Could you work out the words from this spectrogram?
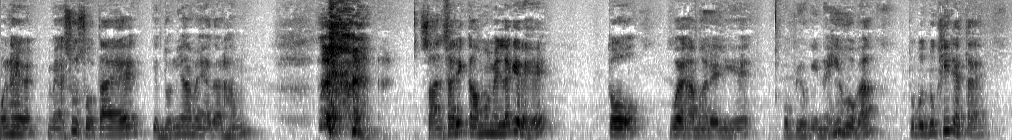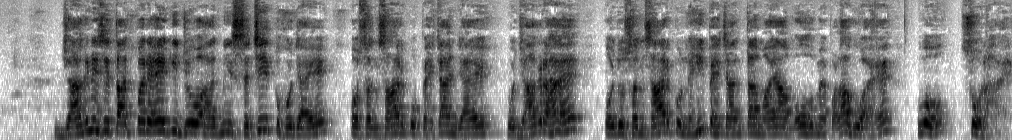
उन्हें महसूस होता है कि दुनिया में अगर हम सांसारिक कामों में लगे रहे तो वह हमारे लिए उपयोगी नहीं होगा तो वो दुखी रहता है। जागने से तात्पर्य है कि जो आदमी सचेत हो जाए और संसार को पहचान जाए, वो जाग रहा है और जो संसार को नहीं पहचानता, माया मोह में पड़ा हुआ है, वो सो रहा है।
